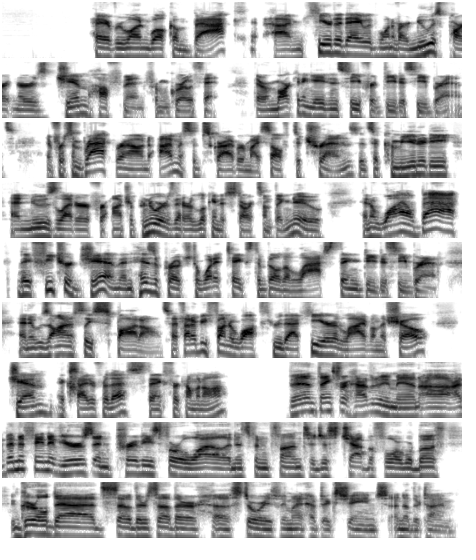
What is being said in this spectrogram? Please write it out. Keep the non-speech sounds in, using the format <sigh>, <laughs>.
Hey everyone, welcome back. I'm here today with one of our newest partners, Jim Huffman from GrowthHit. They're a marketing agency for D2C brands. And for some background, I'm a subscriber myself to Trends. It's a community and newsletter for entrepreneurs that are looking to start something new. And a while back, they featured Jim and his approach to what it takes to build a lasting D2C brand. And it was honestly spot on. So I thought it'd be fun to walk through that here live on the show. Jim, excited for this. Thanks for coming on. Ben, thanks for having me, man. Uh, I've been a fan of yours and Privy's for a while, and it's been fun to just chat before. We're both girl dads, so there's other uh, stories we might have to exchange another time.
